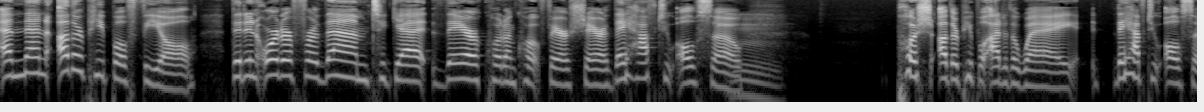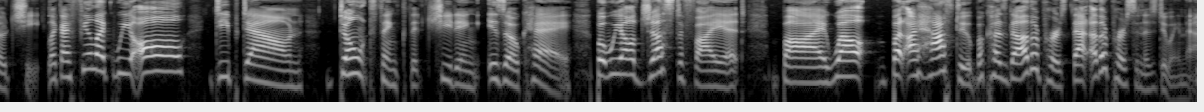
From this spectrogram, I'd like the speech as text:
And then other people feel that in order for them to get their quote unquote fair share, they have to also Mm. push other people out of the way. They have to also cheat. Like, I feel like we all deep down don't think that cheating is okay, but we all justify it by, well, but I have to because the other person, that other person is doing that.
